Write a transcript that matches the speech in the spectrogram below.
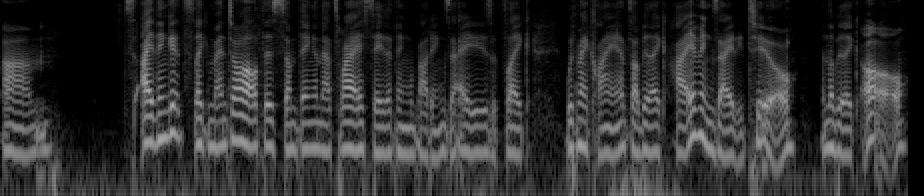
Um, I think it's like mental health is something, and that's why I say the thing about anxiety is it's like with my clients, I'll be like, I have anxiety too, and they'll be like, oh.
